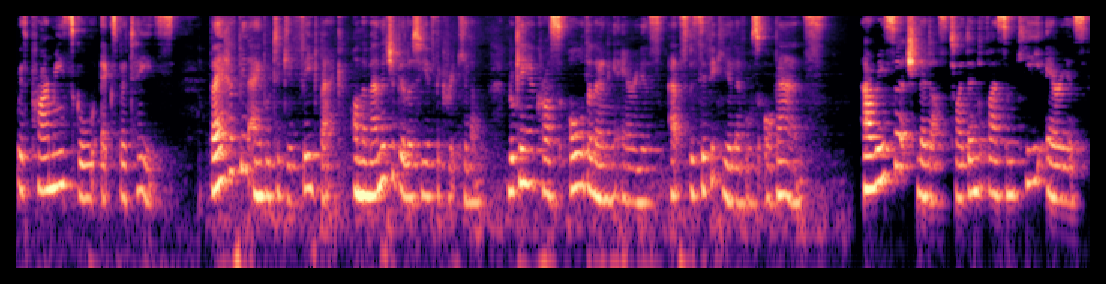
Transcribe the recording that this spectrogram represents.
with primary school expertise. They have been able to give feedback on the manageability of the curriculum, looking across all the learning areas at specific year levels or bands. Our research led us to identify some key areas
